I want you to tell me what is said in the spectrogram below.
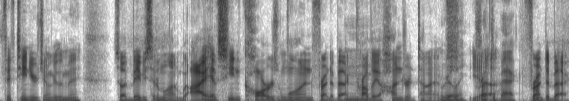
15 years younger than me. So I'd babysit him a lot. I have seen Cars 1 front to back Mm. probably a hundred times. Really? Yeah. Front to back. Front to back.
